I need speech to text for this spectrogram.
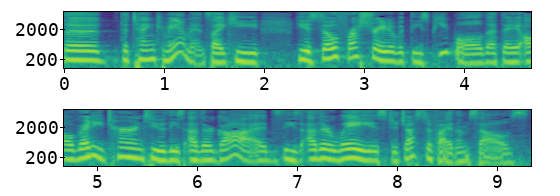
the the Ten Commandments. Like he he is so frustrated with these people that they already turn to these other gods, these other ways to justify themselves.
